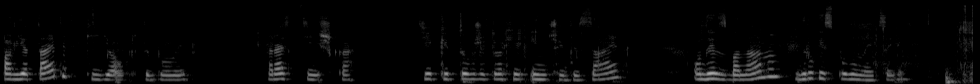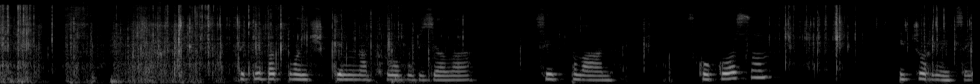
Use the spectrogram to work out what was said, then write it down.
Пам'ятаєте, такі йогурти були? Растішка. Тільки то вже трохи інший дизайн. Один з бананом, другий з полуницею. Такі батончики на пробу взяла. Фітплан з кокосом і чорницею.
